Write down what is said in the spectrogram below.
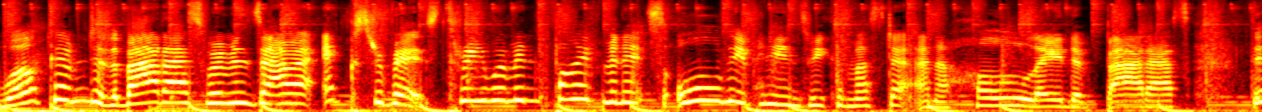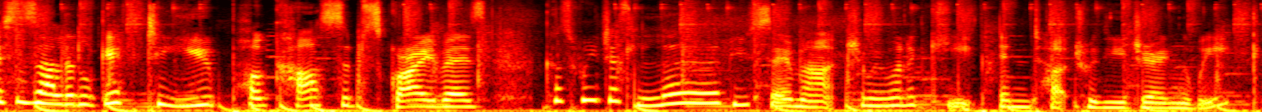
Welcome to the Badass Women's Hour Extra Bits. Three women, five minutes, all the opinions we can muster, and a whole load of badass. This is our little gift to you, podcast subscribers, because we just love you so much and we want to keep in touch with you during the week.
